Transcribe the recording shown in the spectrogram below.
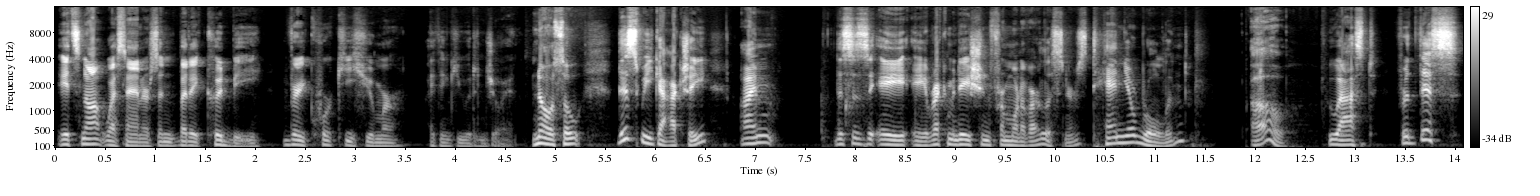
It's not Wes Anderson, but it could be. Very quirky humor. I think you would enjoy it. No, so this week actually, I'm. This is a, a recommendation from one of our listeners, Tanya Roland, Oh, who asked for this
